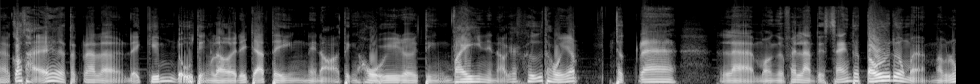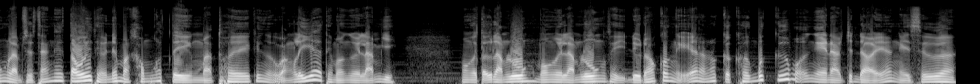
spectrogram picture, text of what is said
à, có thể là thật ra là để kiếm đủ tiền lời để trả tiền này nọ tiền hụi rồi tiền vay này nọ các thứ thôi á. Thực ra là mọi người phải làm từ sáng tới tối đúng không ạ? Mà lúc làm từ sáng tới tối thì nếu mà không có tiền mà thuê cái người quản lý á, thì mọi người làm gì? Mọi người tự làm luôn mọi người làm luôn thì điều đó có nghĩa là nó cực hơn bất cứ một nghề nào trên đời á. Ngày xưa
